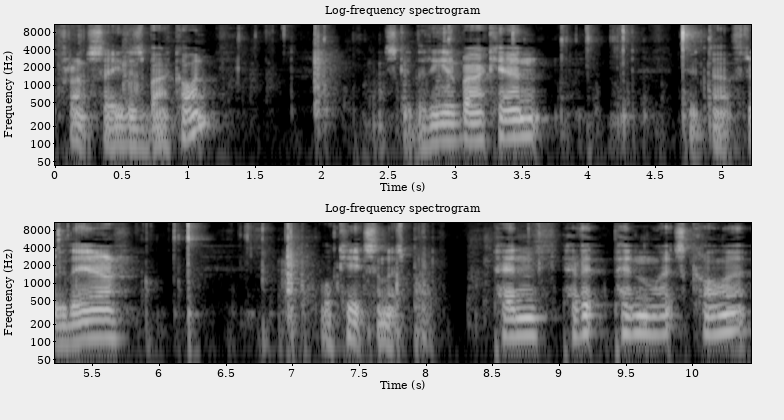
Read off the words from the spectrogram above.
Front side is back on. Let's get the rear back in, put that through there, locates on its pin, pivot pin let's call it.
